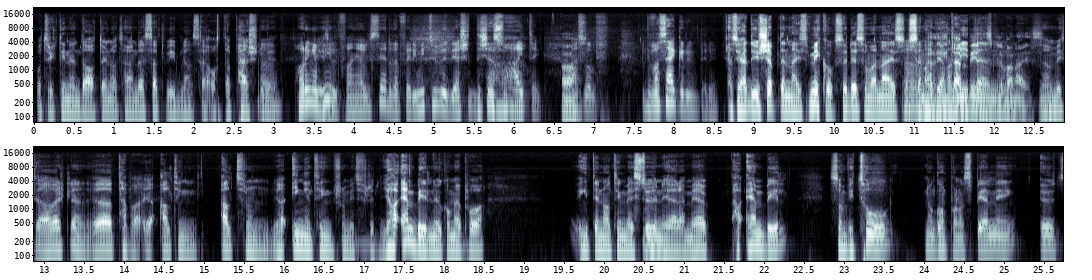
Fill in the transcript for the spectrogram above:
Och tryckte in en dator i något hörn, där satt vi ibland så här, åtta pers du Ja. vet Har du ingen bild? Fan, jag vill se det där för i mitt huvud jag, det känns så Ah. high tech. Ja. Alltså, det var säkert inte det. Alltså jag hade ju köpt en nice mic också, det som var nice, och sen Ja, hade jag någon liten... skulle vara nice. någon mix, ja verkligen, jag tappade jag, allting, allt från, jag har ingenting från mitt förflutna Jag har en bild nu kommer jag på, inte någonting med studion att göra, men jag har en bild som vi tog någon gång på någon spelning ut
